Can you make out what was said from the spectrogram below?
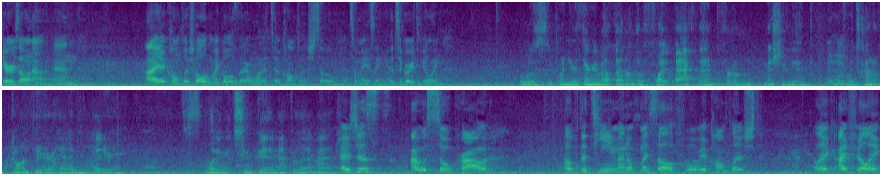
Arizona, and I accomplished all of my goals that I wanted to accomplish. So it's amazing. It's a great feeling. What was when you're thinking about that on the flight back then from Michigan? Mhm. What's kind of going through your head that you're just letting it sink in after that match? It's just I was so proud of the team and of myself what we accomplished. Like I feel like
